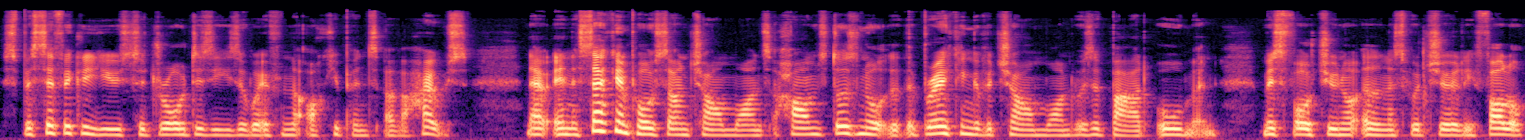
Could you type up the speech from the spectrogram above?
specifically used to draw disease away from the occupants of a house. Now, in the second post on charm wands, Harms does note that the breaking of a charm wand was a bad omen. Misfortune or illness would surely follow.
